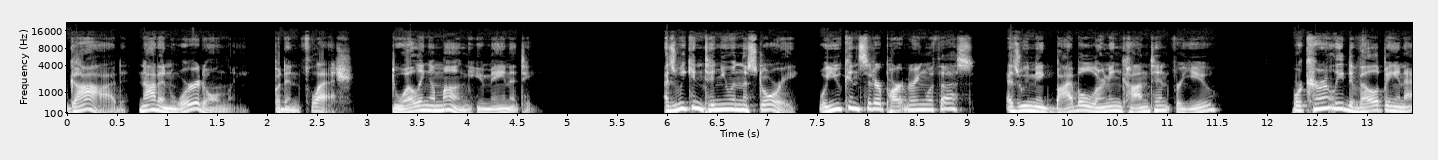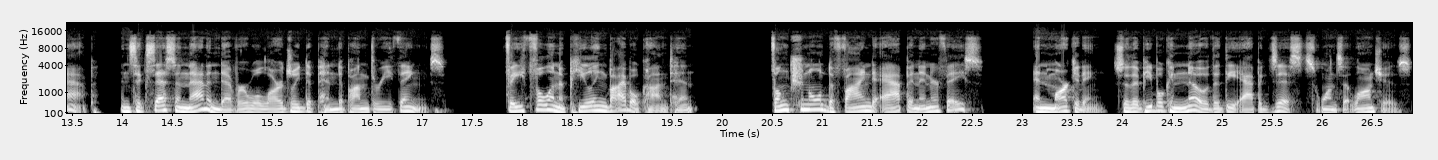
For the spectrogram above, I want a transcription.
God, not in word only, but in flesh, dwelling among humanity. As we continue in the story, Will you consider partnering with us as we make Bible learning content for you? We're currently developing an app, and success in that endeavor will largely depend upon three things faithful and appealing Bible content, functional, defined app and interface, and marketing so that people can know that the app exists once it launches.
